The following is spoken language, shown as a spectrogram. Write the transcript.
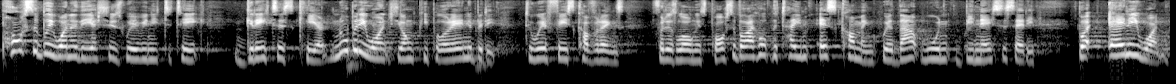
possibly one of the issues where we need to take greatest care. Nobody wants young people or anybody to wear face coverings for as long as possible. I hope the time is coming where that won't be necessary. But anyone,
